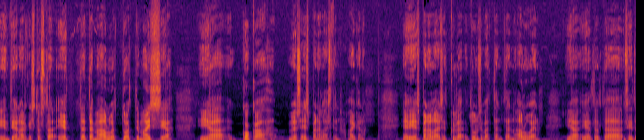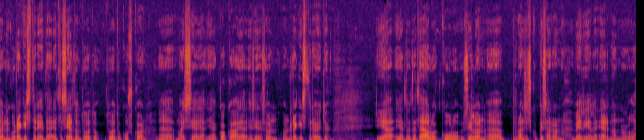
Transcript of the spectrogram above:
Intian arkistosta, että tämä alue tuotti maissia ja kokaa myös espanjalaisten aikana. Eli espanjalaiset kyllä tunsivat tämän, tämän alueen. Ja, ja tota, siitä on niin rekistereitä, että sieltä on tuotu, tuotu kuskoon ää, maissia ja, ja kokaa ja, ja se on, on rekisteröity. Ja, ja tota, tämä alue kuuluu silloin ää, Francisco Pisaron veljelle Hernannolle.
